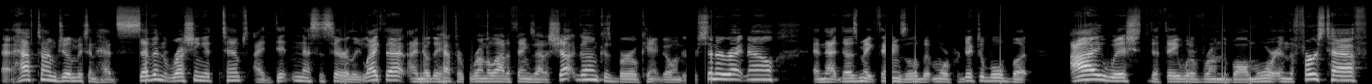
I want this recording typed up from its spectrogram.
At halftime, Joe Mixon had seven rushing attempts. I didn't necessarily like that. I know they have to run a lot of things out of shotgun because Burrow can't go under center right now, and that does make things a little bit more predictable. But I wish that they would have run the ball more in the first half,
